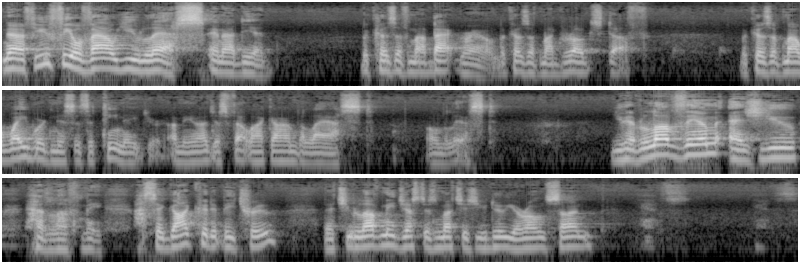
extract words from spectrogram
Now, if you feel value less, and I did, because of my background, because of my drug stuff, because of my waywardness as a teenager, I mean, I just felt like I'm the last on the list. You have loved them as you have loved me. I said, God, could it be true that you love me just as much as you do your own son? Yes. Yes.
